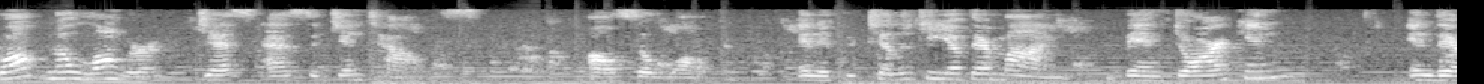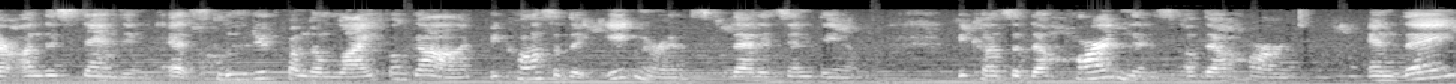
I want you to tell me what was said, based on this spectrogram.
walk no longer just as the Gentiles also walk, in the futility of their mind, being darkened in their understanding, excluded from the life of God because of the ignorance that is in them, because of the hardness of their heart and they,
